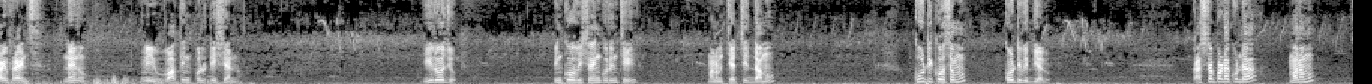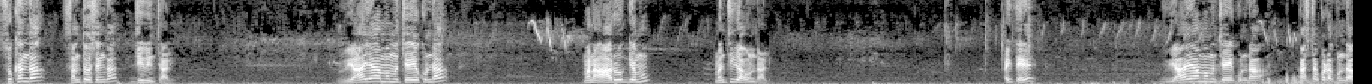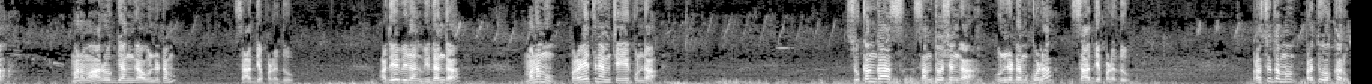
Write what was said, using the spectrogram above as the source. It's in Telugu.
హాయ్ ఫ్రెండ్స్ నేను మీ వాకింగ్ పొలిటీషియన్ ఈరోజు ఇంకో విషయం గురించి మనం చర్చిద్దాము. కూటి కోసము కోటి విద్యలు. కష్టపడకుండా మనము సుఖంగా సంతోషంగా జీవించాలి. వ్యాయామము చేయకుండా మన ఆరోగ్యము మంచిగా ఉండాలి. అయితే వ్యాయామం చేయకుండా కష్టపడకుండా మనం ఆరోగ్యంగా ఉండటం సాధ్యపడదు. అదే విధ విధంగా మనము ప్రయత్నం చేయకుండా సుఖంగా సంతోషంగా ఉండటం కూడా సాధ్యపడదు. ప్రస్తుతము ప్రతి ఒక్కరూ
